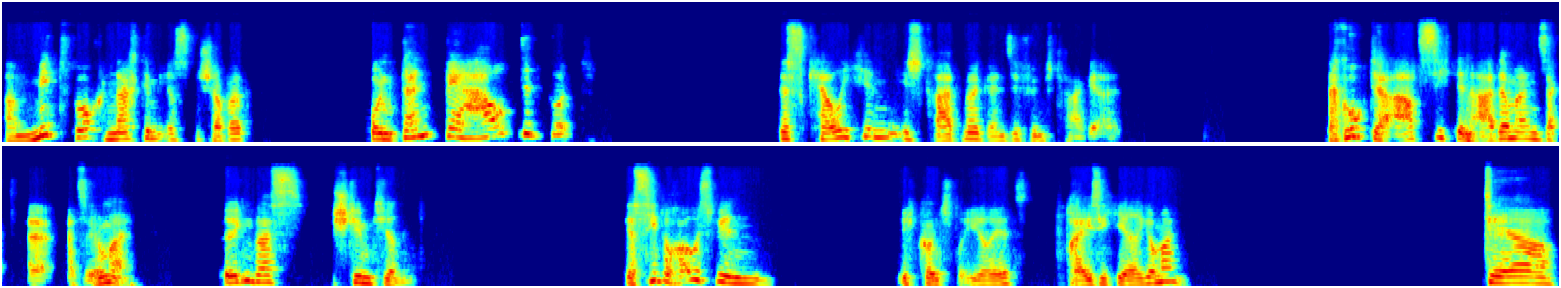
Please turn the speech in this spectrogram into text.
am Mittwoch nach dem ersten Schabbat. Und dann behauptet Gott, das Kerlchen ist gerade mal ganze fünf Tage alt. Da guckt der Arzt sich den Adam an und sagt, äh, also hör mal, irgendwas stimmt hier nicht. Der sieht doch aus wie ein, ich konstruiere jetzt, 30-jähriger Mann. Der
